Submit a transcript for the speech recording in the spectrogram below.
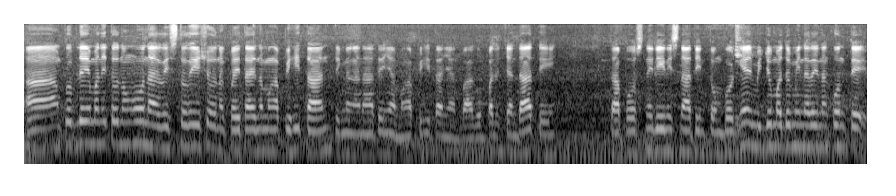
Ah, ang problema nito nung una, restoration, nagpalit tayo ng mga pihitan. Tingnan natin yan, mga pihitan yan, bagong palit yan dati. Tapos nilinis natin tong board. Ngayon medyo madumi na rin ng konti.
